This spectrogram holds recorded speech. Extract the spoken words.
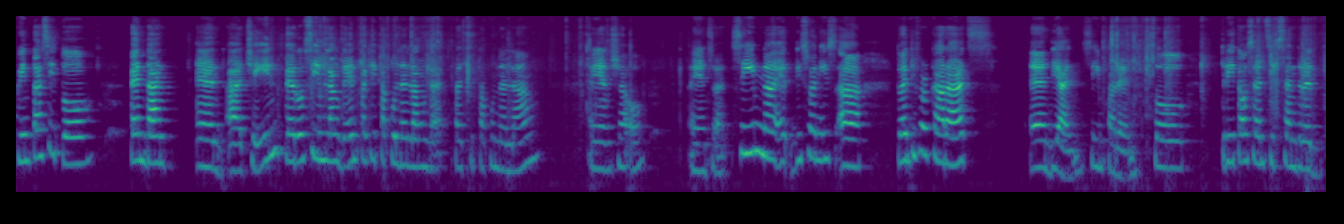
quintas ito, pendant and ah, chain. Pero same lang din. Pakita ko na lang. Pakita ko na lang. Ayan siya, oh. Ayan siya. Same na. eh, This one is ah 24 carats. And yan, same pa rin. So, 3,600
